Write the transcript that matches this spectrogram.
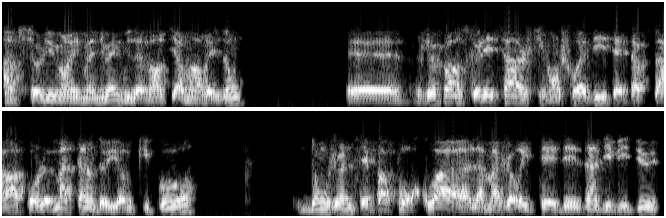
Absolument, Emmanuel, vous avez entièrement raison. Euh, je pense que les sages qui ont choisi cette Haftara pour le matin de Yom Kippour, dont je ne sais pas pourquoi la majorité des individus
